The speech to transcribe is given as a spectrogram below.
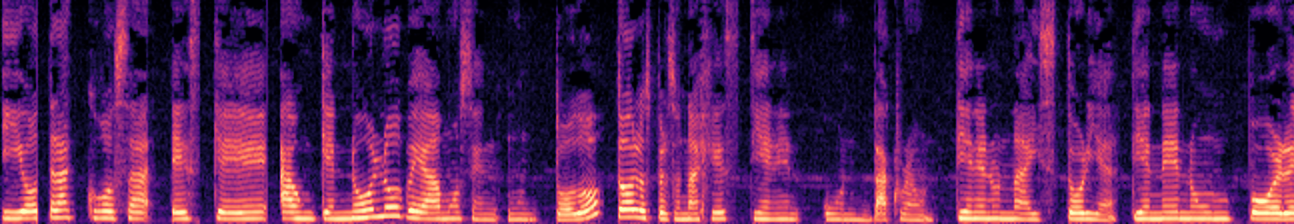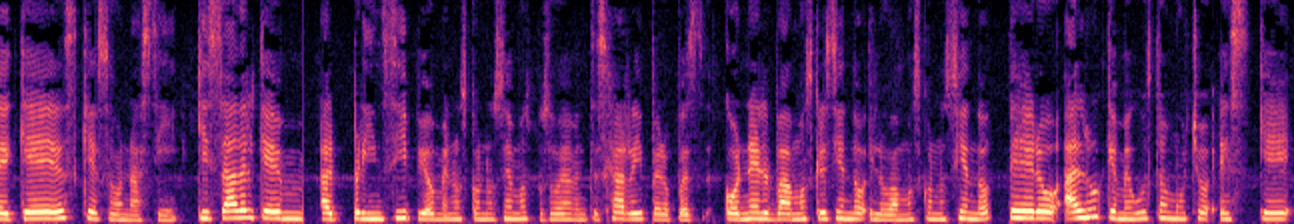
Y otra cosa es que aunque no lo veamos en un todo, todos los personajes tienen un background, tienen una historia, tienen un por qué es que son así. Quizá del que al principio menos conocemos, pues obviamente es Harry, pero pues con él vamos creciendo y lo vamos conociendo. Pero algo que me gusta mucho es que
